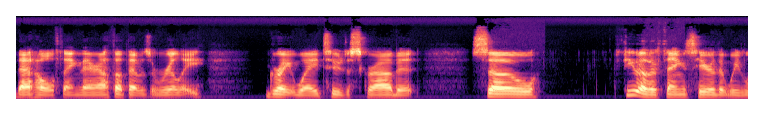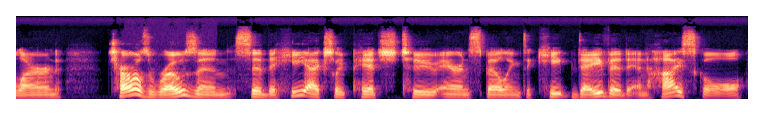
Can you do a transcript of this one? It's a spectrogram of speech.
that whole thing there. I thought that was a really great way to describe it. So, a few other things here that we learned. Charles Rosen said that he actually pitched to Aaron Spelling to keep David in high school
